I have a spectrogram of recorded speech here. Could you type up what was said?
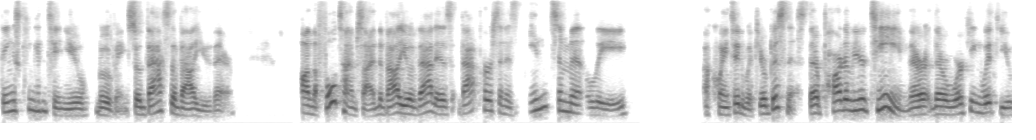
things can continue moving. So that's the value there. On the full time side, the value of that is that person is intimately acquainted with your business. They're part of your team. They're they're working with you.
